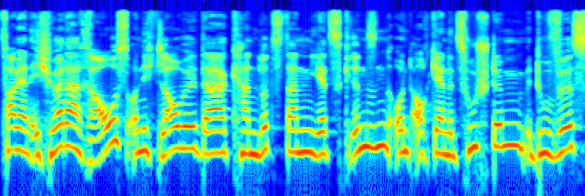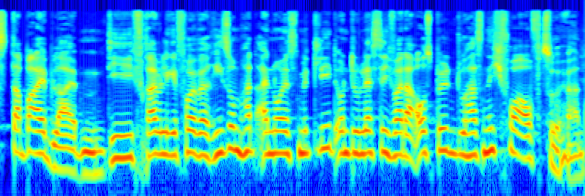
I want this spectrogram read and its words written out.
Fabian, ich höre da raus und ich glaube, da kann Lutz dann jetzt grinsen und auch gerne zustimmen. Du wirst dabei bleiben. Die Freiwillige Feuerwehr Riesum hat ein neues Mitglied und du lässt dich weiter ausbilden. Du hast nicht vor, aufzuhören.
